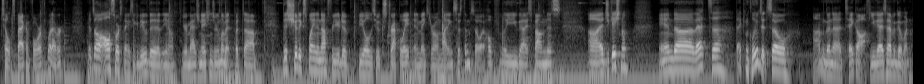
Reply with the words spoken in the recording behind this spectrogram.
tilts back and forth, whatever. there's all, all, sorts of things you can do. The you know your imagination's your limit, but uh, this should explain enough for you to be able to extrapolate and make your own lighting system. So hopefully you guys found this uh, educational, and uh, that uh, that concludes it. So I'm gonna take off. You guys have a good one.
